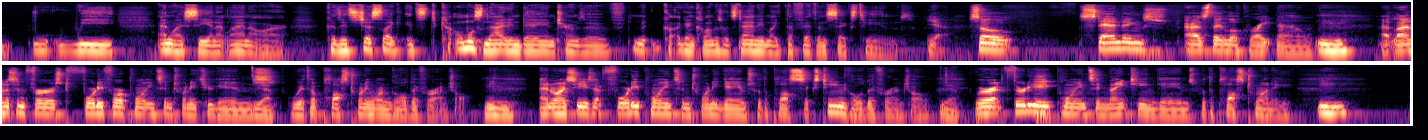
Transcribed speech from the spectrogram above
we NYC and Atlanta are. Because it's just like it's almost night and day in terms of again Columbus withstanding like the fifth and sixth teams. Yeah. So standings as they look right now, Atlanta's in first, 44 points in 22 games Yeah. with a plus 21 goal differential. NYC's at 40 points in 20 games with a plus 16 goal differential. Yeah. We're at 38 points in 19 games with a plus 20. Mm-hmm.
